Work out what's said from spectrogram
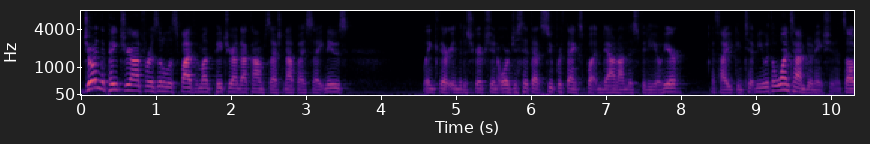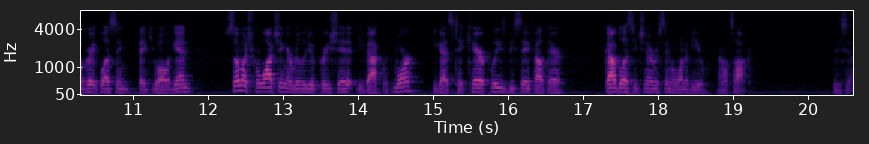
Join the Patreon for as little as five a month, patreon.com slash not by sight news. Link there in the description, or just hit that super thanks button down on this video here. That's how you can tip me with a one-time donation. It's all great blessing. Thank you all again so much for watching. I really do appreciate it. Be back with more. You guys take care. Please be safe out there. God bless each and every single one of you, and I'll talk with you soon.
